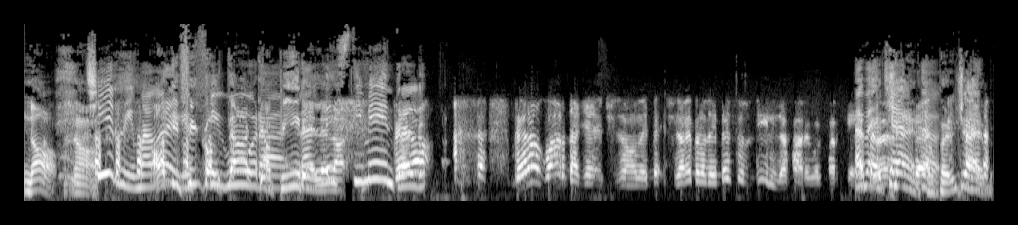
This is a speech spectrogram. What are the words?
No, no. Cirri, ma Ho difficoltà a figura. capire le- l'allestimento. Però, però guarda che ci, sono dei be- ci sarebbero dei bei soldini da fare col parcheggio. Eh beh, eh. certo. per, certo.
